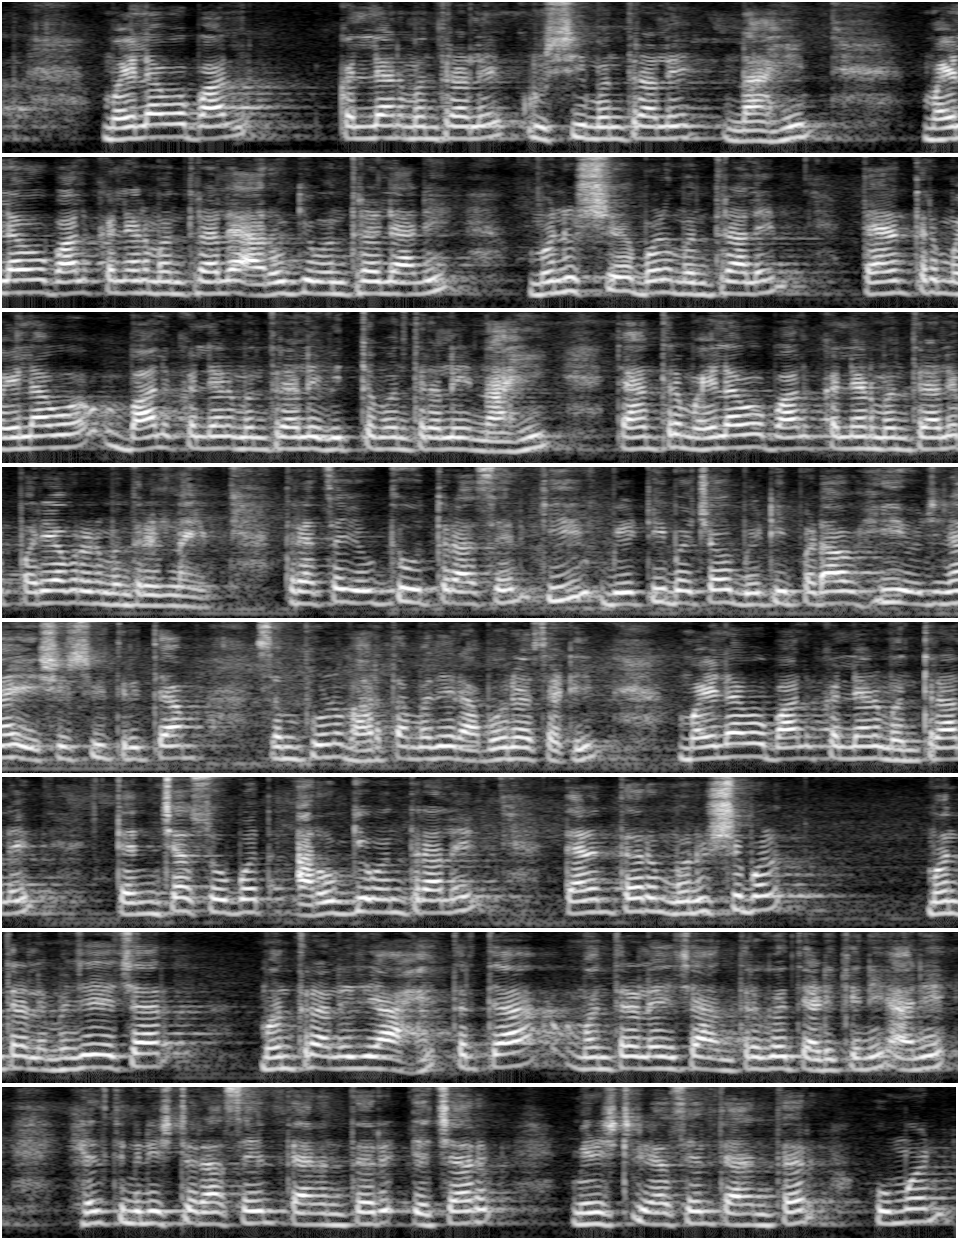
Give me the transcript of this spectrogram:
महिला व बाल कल्याण मंत्रालय कृषी मंत्रालय नाही. महिला व बाल कल्याण मंत्रालय आरोग्य मंत्रालय आणि मनुष्यबळ मंत्रालय. त्यानंतर महिला व बाल कल्याण मंत्रालय वित्त मंत्रालय नाही. त्यानंतर महिला व बाल कल्याण मंत्रालय पर्यावरण मंत्रालय नाही. तर याचं योग्य उत्तर असेल की बेटी बचाव बेटी पढाव ही योजना यशस्वीरित्या संपूर्ण भारतामध्ये राबवण्यासाठी महिला व बाल कल्याण मंत्रालय त्यांच्यासोबत आरोग्य मंत्रालय त्यानंतर मनुष्यबळ मंत्रालय म्हणजे एच आर मंत्रालय जे आहे तर त्या मंत्रालयाच्या अंतर्गत या ठिकाणी आणि हेल्थ मिनिस्टर असेल त्यानंतर एच आर मिनिस्ट्री असेल त्यानंतर वुमन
